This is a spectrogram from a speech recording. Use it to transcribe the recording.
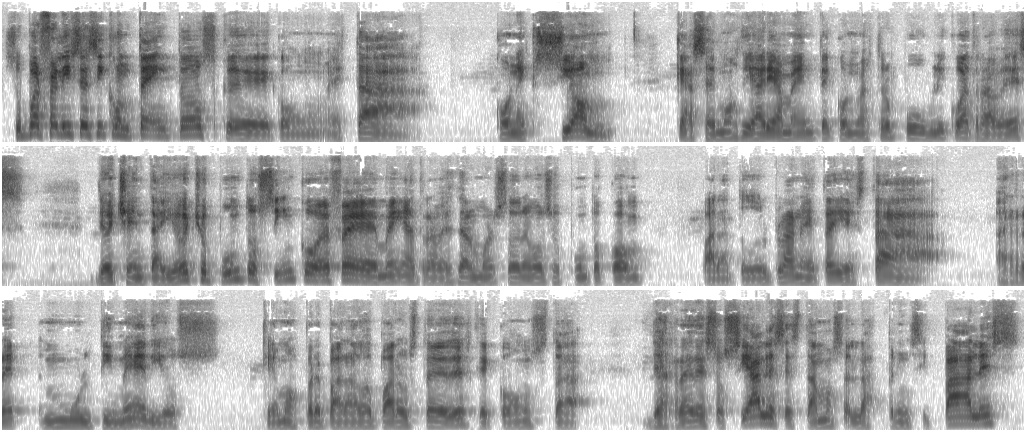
súper felices y contentos que, con esta conexión que hacemos diariamente con nuestro público a través de 88.5 FM y a través de almuerzodenegocios.com para todo el planeta y esta red multimedios que hemos preparado para ustedes que consta de redes sociales. Estamos en las principales.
